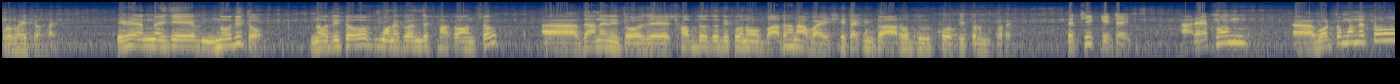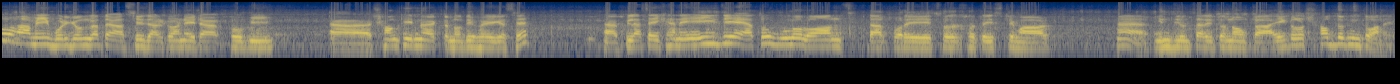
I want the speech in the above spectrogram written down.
প্রবাহিত হয়। ইভেন এই যে নদী তো নদী তো মনে করেন যে ফাঁকা অঞ্চল জানেনই তো যে শব্দ যদি কোনো বাধা না পায় সেটা কিন্তু আরও দ্রুত অতিক্রম করে। তা ঠিক এটাই। আর এখন বর্তমানে তো আমি বুড়িগঙ্গাতে আছি যার কারণে এটা খুবই সংকীর্ণ একটা নদী হয়ে গেছে। প্লাস এইখানে এই যে এতগুলো লঞ্চ তারপরে ছোট ছোট স্টিমার হ্যাঁ ইঞ্জিন চালিত নৌকা, এগুলোর শব্দ কিন্তু অনেক।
